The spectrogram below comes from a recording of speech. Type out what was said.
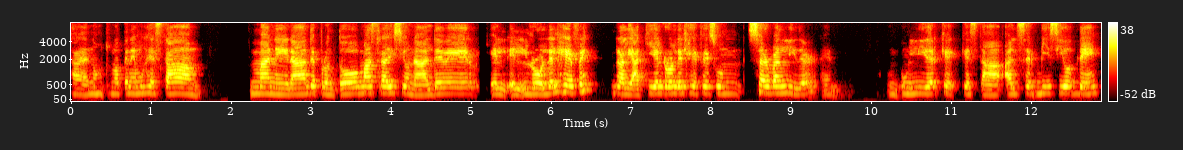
O nosotros no tenemos esta manera de pronto más tradicional de ver el, el rol del jefe. En realidad aquí el rol del jefe es un servant leader, un, líder que, está al servicio de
